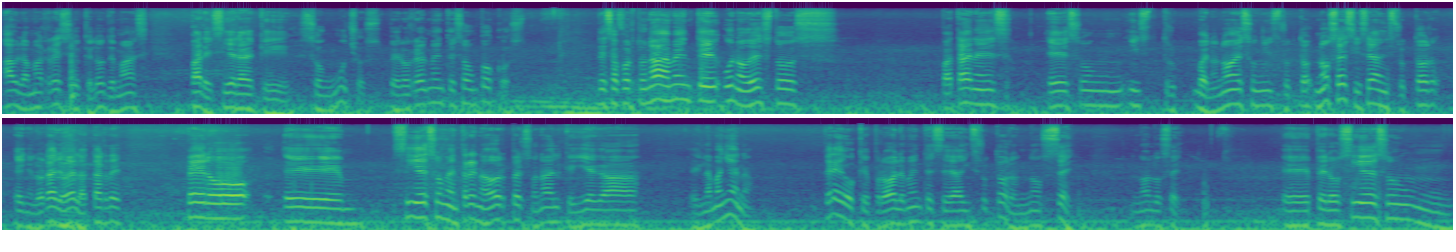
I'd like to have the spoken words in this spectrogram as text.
habla más recio que los demás, pareciera que son muchos, pero realmente son pocos. Desafortunadamente, uno de estos patanes es un instructor, bueno, no es un instructor, no sé si sea instructor en el horario de la tarde, pero eh, sí es un entrenador personal que llega en la mañana. Creo que probablemente sea instructor, no sé, no lo sé. Eh, pero sí es un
